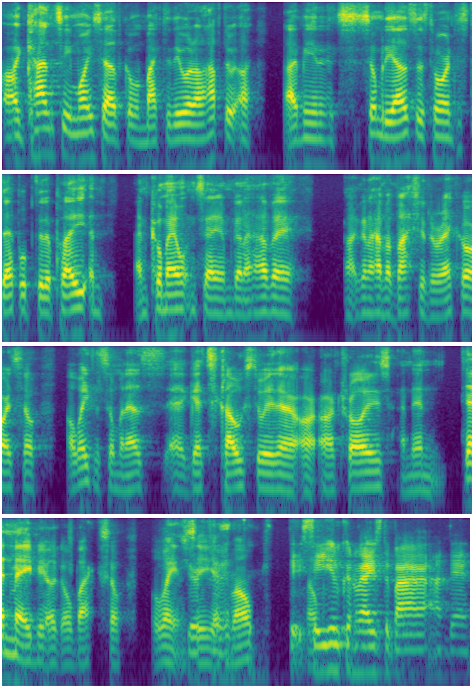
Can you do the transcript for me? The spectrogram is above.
I can't see myself going back to do it. I'll have to. Uh, I mean, it's somebody else's turn to step up to the plate and, and come out and say I'm gonna have a I'm gonna have a bash at the record. So I'll wait till someone else uh, gets close to it or, or, or tries, and then then maybe I'll go back. So we'll wait and Sure, see. At sure. the moment. to see who can raise the bar and then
